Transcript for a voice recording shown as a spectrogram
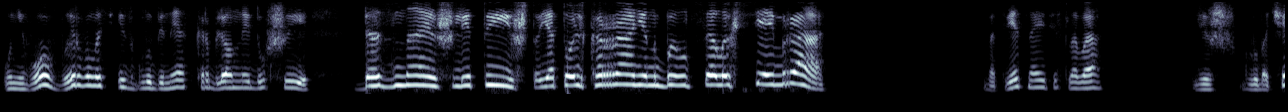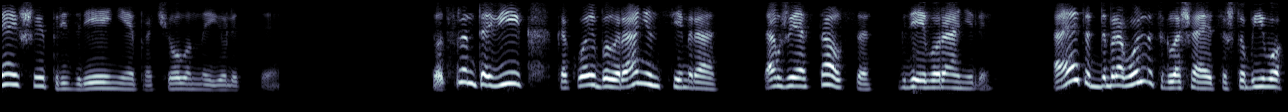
у него вырвалось из глубины оскорбленной души. «Да знаешь ли ты, что я только ранен был целых семь раз?» В ответ на эти слова лишь глубочайшее презрение прочело на ее лице. Тот фронтовик, какой был ранен семь раз, там же и остался, где его ранили а этот добровольно соглашается, чтобы его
